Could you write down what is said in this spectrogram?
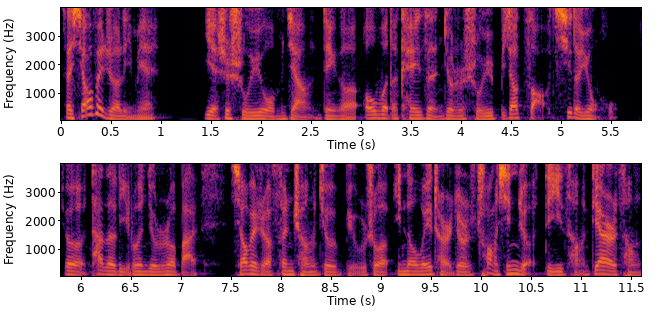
在消费者里面也是属于我们讲这个 over the c a s e n 就是属于比较早期的用户。就他的理论就是说，把消费者分成，就比如说 innovator 就是创新者第一层，第二层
